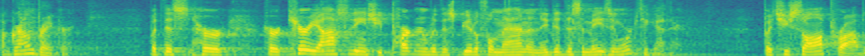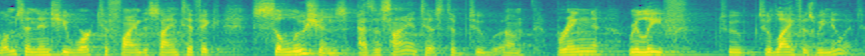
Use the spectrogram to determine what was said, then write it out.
a groundbreaker. But this, her, her curiosity, and she partnered with this beautiful man, and they did this amazing work together. But she saw problems, and then she worked to find the scientific solutions as a scientist to, to um, bring relief to, to life as we knew it.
